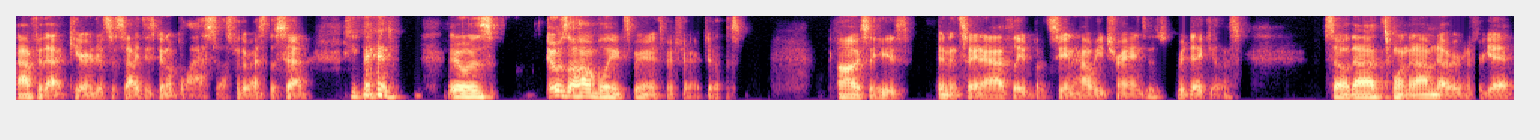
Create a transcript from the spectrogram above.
after that, Kieran just decides he's going to blast us for the rest of the set. And it was it was a humbling experience for sure. Just obviously he's an insane athlete, but seeing how he trains is ridiculous. So that's one that I'm never going to forget.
